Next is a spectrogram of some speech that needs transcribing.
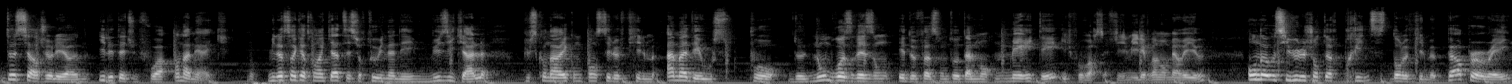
de Sergio Leone, Il était une fois en Amérique. Donc, 1984, c'est surtout une année musicale, puisqu'on a récompensé le film Amadeus pour de nombreuses raisons et de façon totalement méritée. Il faut voir ce film, il est vraiment merveilleux. On a aussi vu le chanteur Prince dans le film Purple Rain,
